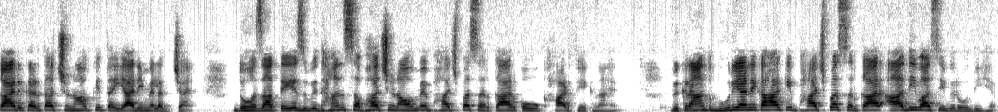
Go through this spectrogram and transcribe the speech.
कार्यकर्ता चुनाव की तैयारी में लग जाएँ। 2023 विधानसभा चुनाव में भाजपा सरकार को उखाड़ फेंकना है। विक्रांत भूरिया ने कहा कि भाजपा सरकार आदिवासी विरोधी है।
